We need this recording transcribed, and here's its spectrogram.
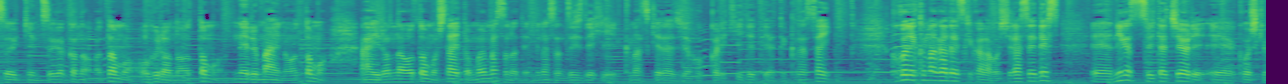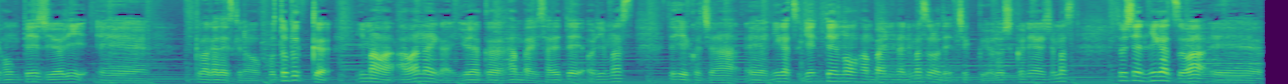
通勤通学の音もお風呂の音も寝る前の音もあいろんな音もしたいと思いますので皆さんぜひぜひ熊助ラジオほっこり聞いててやってください。ここで熊川大輔からお知らせです、えー2月1日より、えー公式ホームページより、えー熊川大輔のフォトブック今は合わないが予約販売されております。ぜひこちら、えー2月限定の販売になりますのでチェックよろしくお願いします。そして2月は、え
